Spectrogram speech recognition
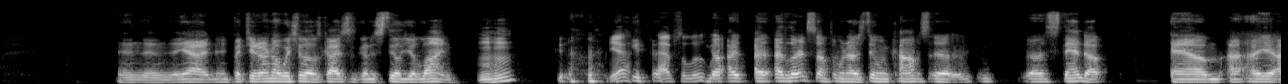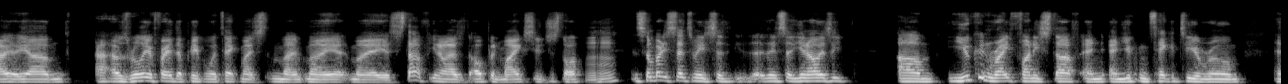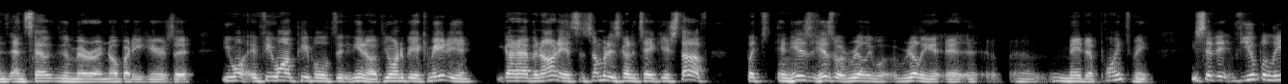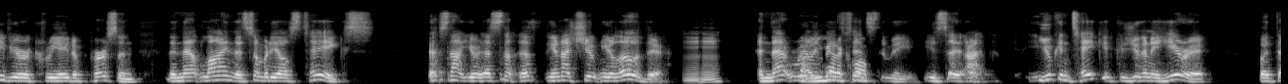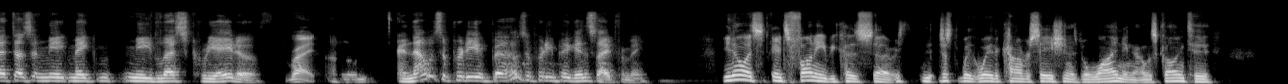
And then yeah, but you don't know which of those guys is going to steal your line. mhm yeah You know, absolutely You know, I, I I learned something when I was doing comps uh, uh, stand up. Um, I I um I was really afraid that people would take my my my my stuff. You know, as open mics, you just all. hmm And somebody said to me, said they said, you know, Izzy, um, you can write funny stuff and and you can take it to your room and and say it in the mirror and nobody hears it. You want if you want people to, you know, if you want to be a comedian, you got to have an audience and somebody's going to take your stuff. But and here's here's what really really uh, uh, made a point to me. He said, if you believe you're a creative person, then that line that somebody else takes, that's not your that's not that's, you're not shooting your load there. hmm And that really you makes sense to me. You say I, you can take it because you're going to hear it, but that doesn't make make me less creative. Right. Um, and that was a pretty that was a pretty big insight for me. You know, it's it's funny because uh, just with the way the conversation has been winding, I was going to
